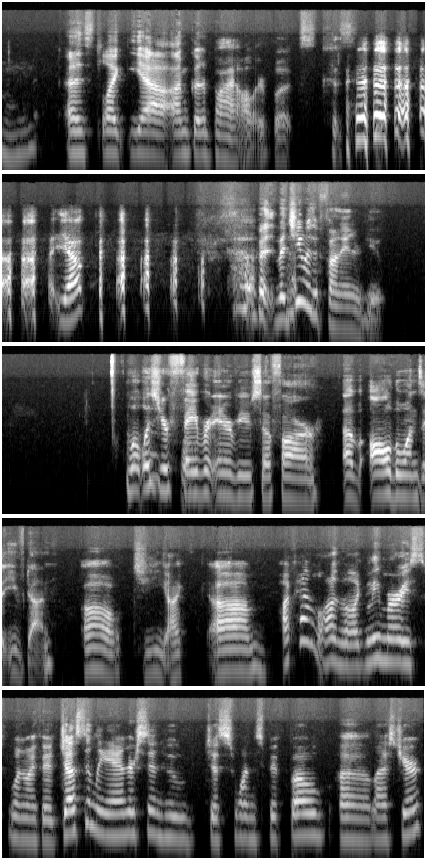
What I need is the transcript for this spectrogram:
Mhm. And it's like, yeah, I'm gonna buy all her books 'cause- yep. but but she was a fun interview. What was your favorite interview so far of all the ones that you've done? Oh, gee, I um, I've had a lot of them. Like Lee Murray's one of my favorite. Justin Lee Anderson, who just won SPFBO uh, last year,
